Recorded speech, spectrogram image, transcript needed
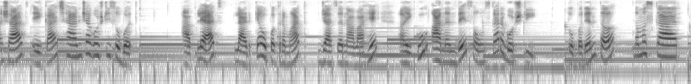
अशाच एका छानशा गोष्टी सोबत आपल्याच लाडक्या उपक्रमात ज्याचं नाव आहे ऐकू आनंदे संस्कार गोष्टी. तोपर्यंत नमस्कार.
